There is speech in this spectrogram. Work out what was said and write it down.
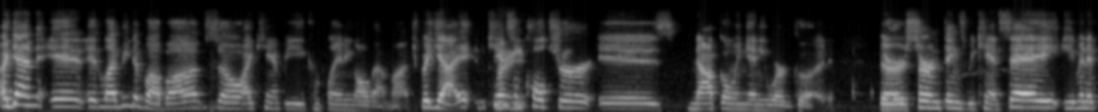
again it, it led me to bubba so i can't be complaining all that much. But yeah it, cancel right. culture is not going anywhere good. There are certain things we can't say even if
